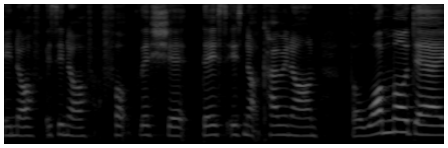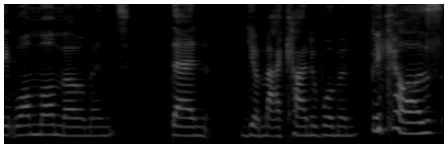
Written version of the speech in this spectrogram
enough is enough. Fuck this shit. This is not carrying on for one more day, one more moment. Then you're my kind of woman because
